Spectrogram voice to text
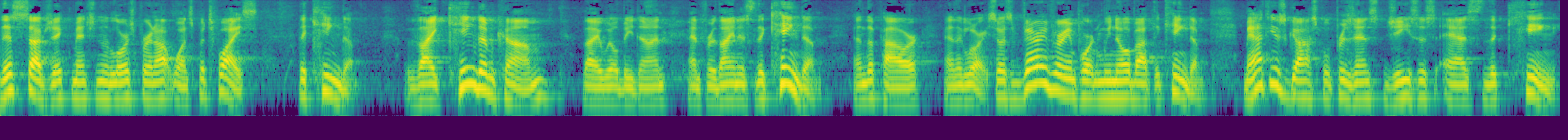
this subject mentioned in the Lord's Prayer not once, but twice the kingdom. Thy kingdom come, thy will be done, and for thine is the kingdom and the power and the glory. So it's very, very important we know about the kingdom. Matthew's gospel presents Jesus as the king.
